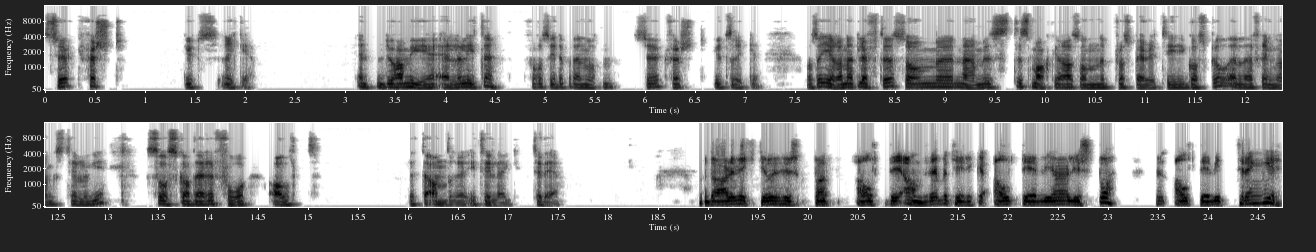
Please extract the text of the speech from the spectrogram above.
Søk først Guds rike. Enten du har mye eller lite, for å si det på den måten. Søk først Guds rike. Og så gir han et løfte som nærmest smaker av sånn prosperity gospel, eller fremgangsteologi. Så skal dere få alt dette andre i tillegg til det. Men da er det viktig å huske på at alt det andre betyr ikke alt det vi har lyst på, men alt det vi trenger.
